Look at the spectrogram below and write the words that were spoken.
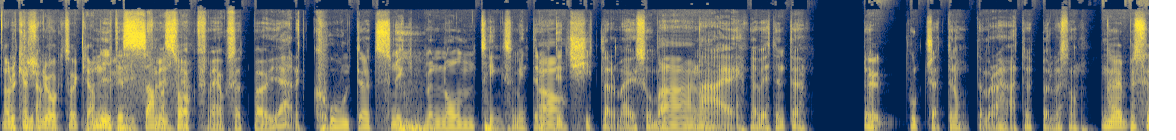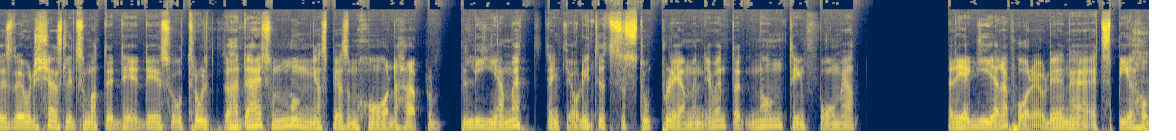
ja, då kanske du också kan Lite samma sak för mig också. Att bara jävligt coolt, rätt snyggt men någonting som inte Ja. riktigt kittlade mig. Så bara, Nej. nej, jag vet inte. Det- Jag fortsätter nog inte med det här typ eller så. Nej, precis. Det, och det känns lite som att det, det, det är så otroligt. Det här, det här är så många spel som har det här problemet, tänker jag. Det är inte ett så stort problem, men jag vet inte, någonting får mig att reagera på det. Och det är när ett spel har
